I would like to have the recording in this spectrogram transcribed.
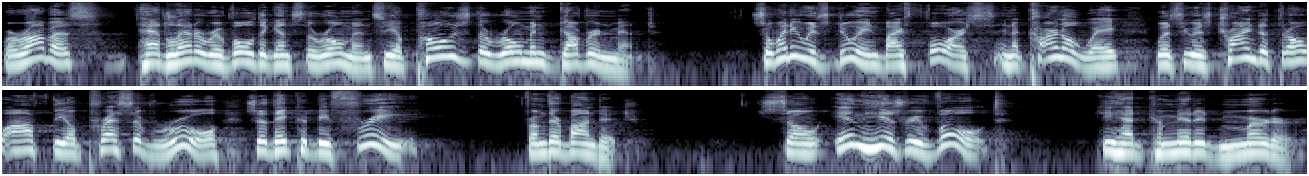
Barabbas had led a revolt against the Romans. He opposed the Roman government. So, what he was doing by force in a carnal way was he was trying to throw off the oppressive rule so they could be free from their bondage. So, in his revolt, he had committed murder.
